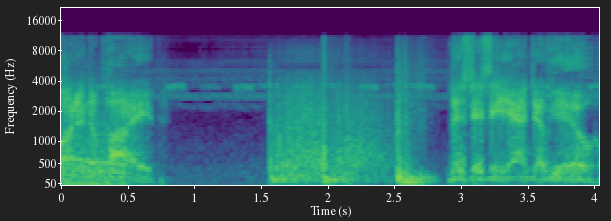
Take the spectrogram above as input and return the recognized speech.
One in the pipe. This is the end of you.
